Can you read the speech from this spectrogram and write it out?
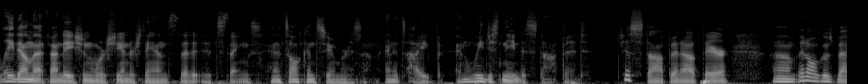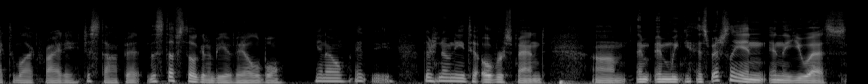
lay down that foundation where she understands that it, it's things and it's all consumerism and it's hype and we just need to stop it. Just stop it out there. Um, it all goes back to Black Friday. Just stop it. The stuff's still going to be available. You know, it, it, there's no need to overspend. Um, and, and we, especially in, in the U.S.,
